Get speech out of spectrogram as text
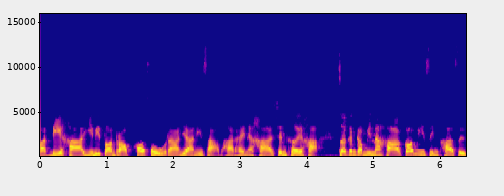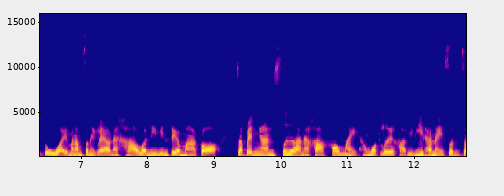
วัสดีค่ะ ยินดีต้อนรับเข้าสู่ร้านยานิสาผ้าไทยนะคะ เช่นเคยค่ะ เจอกันกับมิ้นนะคะ ก็มีสินค้าสวยๆ มานำเสนออกแล้วนะคะ วันนี้มิ้นเตรียมมาก็จะเป็นงานเสื้อนะคะ เข้าใหม่ทั้งหมดเลยค่ะ พี่ๆท่านไหนสนใจ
